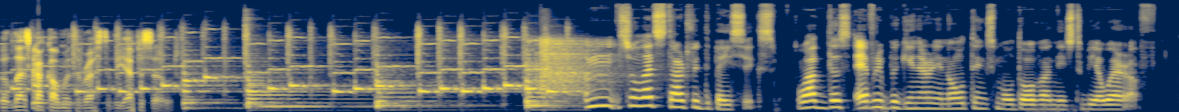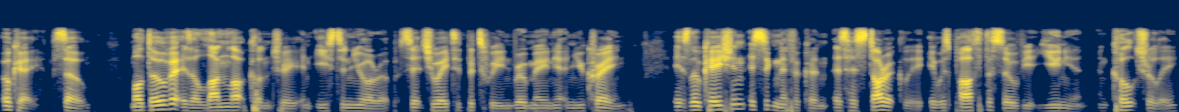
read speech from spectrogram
but let's crack on with the rest of the episode. So let's start with the basics. What does every beginner in all things Moldova needs to be aware of? Okay, so Moldova is a landlocked country in Eastern Europe situated between Romania and Ukraine. Its location is significant as historically it was part of the Soviet Union, and culturally,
